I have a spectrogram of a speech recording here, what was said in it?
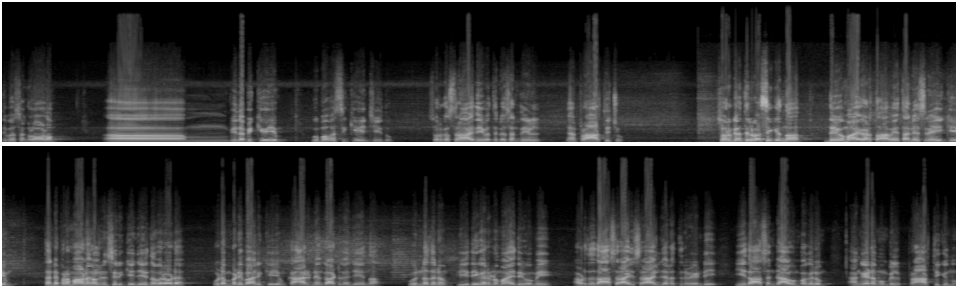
ദിവസങ്ങളോളം വിലപിക്കുകയും ഉപവസിക്കുകയും ചെയ്തു. സ്വർഗസ്നായ ദൈവത്തിന്റെ സന്ധിയിൽ ഞാൻ പ്രാർത്ഥിച്ചു. സ്വർഗത്തിൽ വസിക്കുന്ന ദൈവമായ കർത്താവെ തന്നെ സ്നേഹിക്കുകയും തന്റെ പ്രമാണങ്ങൾ അനുസരിക്കുകയും ചെയ്യുന്നവരോട് ഉടമ്പടി പാലിക്കുകയും കാരുണ്യം കാട്ടുകയും ചെയ്യുന്ന ഉന്നതനും ഭീതികരനുമായ ദൈവമേ. അവിടുത്തെ ദാസരായ ഇസ്രായേൽ ജനത്തിനു വേണ്ടി ഈ ദാസൻ രാവും പകലും അങ്ങയുടെ മുമ്പിൽ പ്രാർത്ഥിക്കുന്നു.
